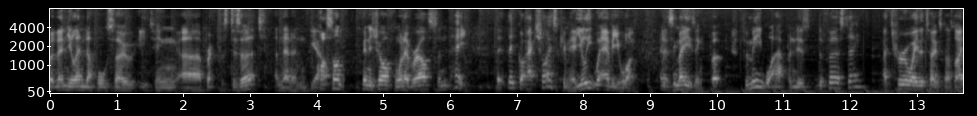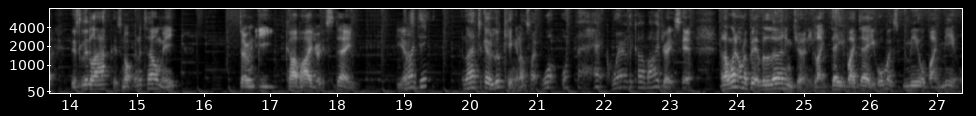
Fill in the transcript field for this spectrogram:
but then you'll end up also eating uh, breakfast dessert and then a yeah. croissant finish off and whatever else. And hey, they've got actual ice cream here. You'll eat whatever you want, and it's amazing. But for me, what happened is the first day I threw away the toast, and I was like, this little app is not going to tell me don't eat carbohydrates today. Yeah. And I did. And I had to go looking, and I was like, "What? What the heck? Where are the carbohydrates here?" And I went on a bit of a learning journey, like day by day, almost meal by meal.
